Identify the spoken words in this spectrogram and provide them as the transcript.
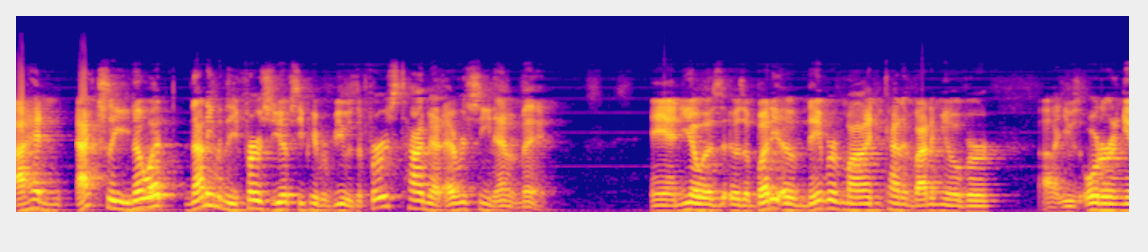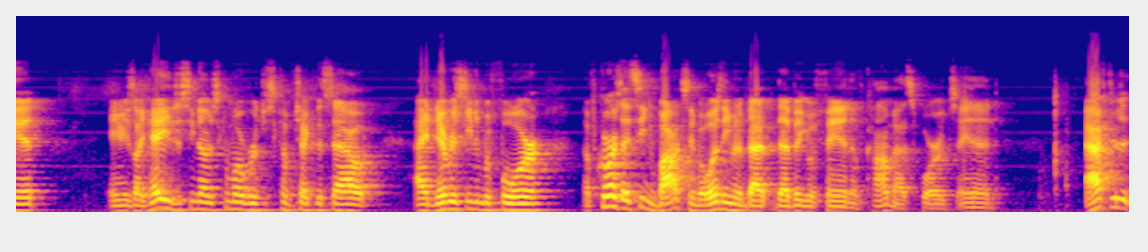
I had actually, you know what? Not even the first UFC pay-per-view. It was the first time I'd ever seen MMA. And you know, it was, it was a buddy, a neighbor of mine. He kind of invited me over. Uh, he was ordering it, and he's like, "Hey, just you know, just come over, just come check this out." I had never seen him before. Of course, I'd seen boxing, but wasn't even that that big of a fan of combat sports. And after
